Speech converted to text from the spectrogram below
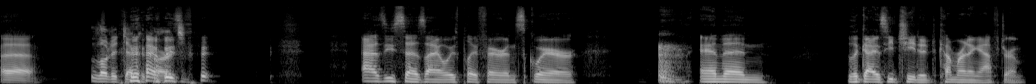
Uh loaded deck of I always- cards. As he says, I always play fair and square, and then the guys he cheated come running after him.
